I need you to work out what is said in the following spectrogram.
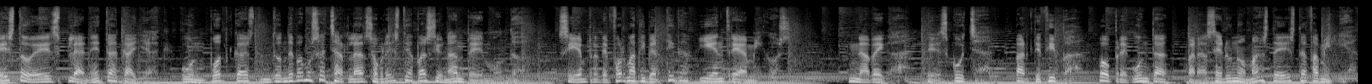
Esto es Planeta Kayak, un podcast donde vamos a charlar sobre este apasionante mundo, siempre de forma divertida y entre amigos. Navega, escucha, participa o pregunta para ser uno más de esta familia.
